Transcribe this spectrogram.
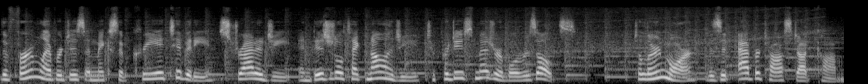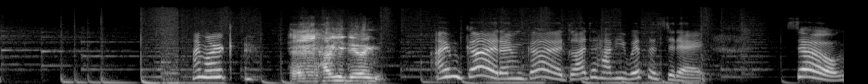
The firm leverages a mix of creativity, strategy, and digital technology to produce measurable results. To learn more, visit advertos.com. Hi, Mark. Hey, how are you doing? I'm good. I'm good. Glad to have you with us today. So,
